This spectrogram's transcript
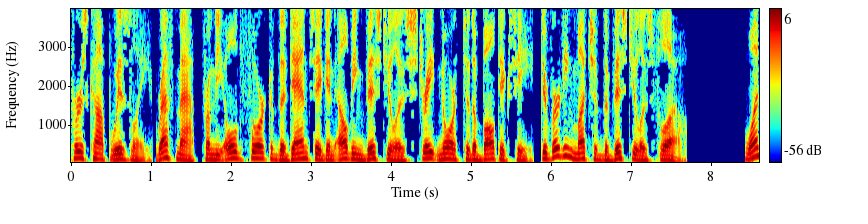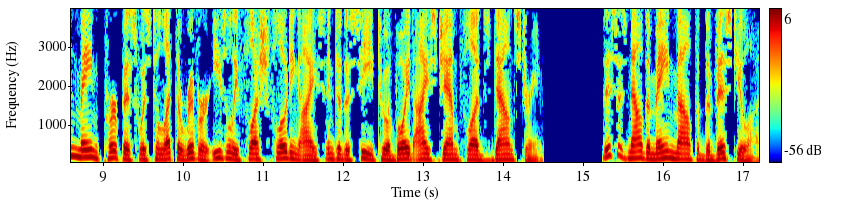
Przekop Wisły) ref map from the old fork of the Danzig and Elbing Vistulas straight north to the Baltic Sea, diverting much of the Vistula's flow. One main purpose was to let the river easily flush floating ice into the sea to avoid ice jam floods downstream. This is now the main mouth of the Vistula,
